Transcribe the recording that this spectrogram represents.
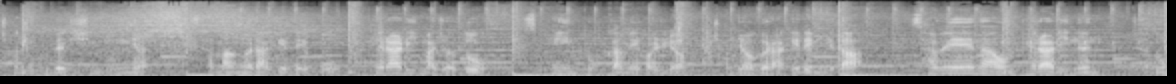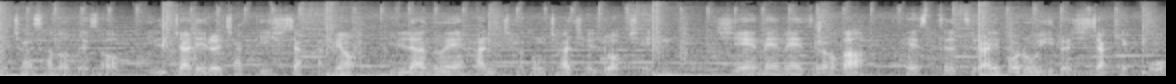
1916년 사망을 하게 되고 페라리마저도 스페인 독감에 걸려 전역을 하게 됩니다. 사회에 나온 페라리는 자동차 산업에서 일자리를 찾기 시작하며 밀라노의 한 자동차 제조업체인 CMN에 들어가 테스트 드라이버로 일을 시작했고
